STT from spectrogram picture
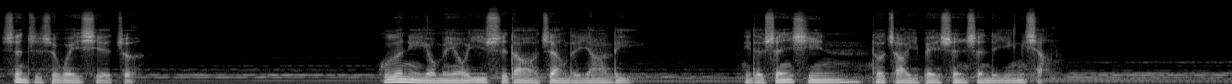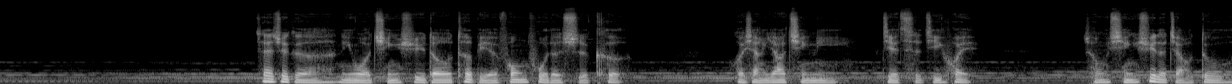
甚至是威胁着。无论你有没有意识到这样的压力，你的身心都早已被深深的影响。在这个你我情绪都特别丰富的时刻，我想邀请你借此机会，从情绪的角度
